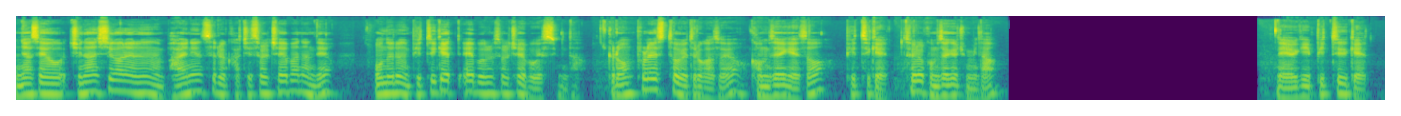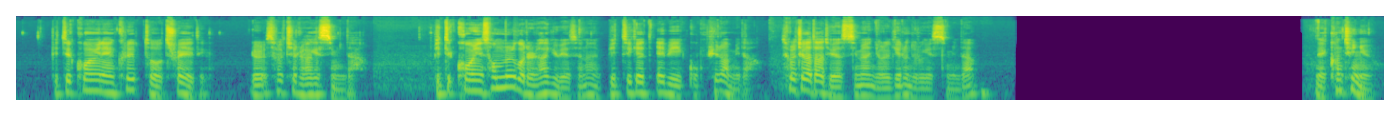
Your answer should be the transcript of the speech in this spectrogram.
안녕하세요. 지난 시간에는 바이낸스를 같이 설치해 봤는데요. 오늘은 비트겟 앱을 설치해 보겠습니다. 그럼 플레이스토어에 들어가서요. 검색에서 비트겟을 검색해 줍니다. 네, 여기 비트겟, 비트코인 앤 크립토 트레이드를 설치를 하겠습니다. 비트코인 선물 거래를 하기 위해서는 비트겟 앱이 꼭 필요합니다. 설치가 다 되었으면 열기를 누르겠습니다. 네, 컨티뉴.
